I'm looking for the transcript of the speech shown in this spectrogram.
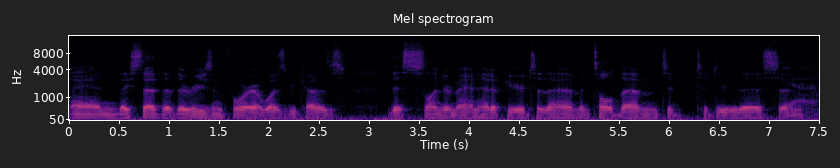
and they said that the reason for it was because this slender man had appeared to them and told them to, to do this and Yeah.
